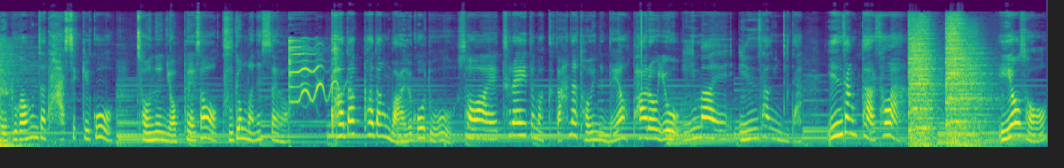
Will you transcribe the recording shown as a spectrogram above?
제부가 혼자 다 씻기고 저는 옆에서 구경만 했어요. 파닥파닥 말고도 서아의 트레이드 마크가 하나 더 있는데요. 바로 요 이마의 인상입니다. 인상파 서아. 이어서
